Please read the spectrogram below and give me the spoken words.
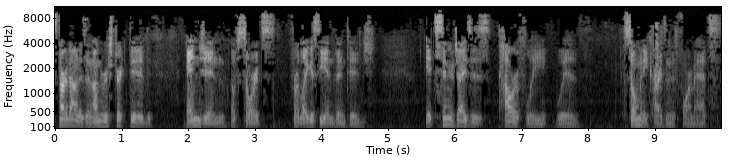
start out as an unrestricted engine of sorts for Legacy and Vintage. It synergizes powerfully with so many cards in this formats.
